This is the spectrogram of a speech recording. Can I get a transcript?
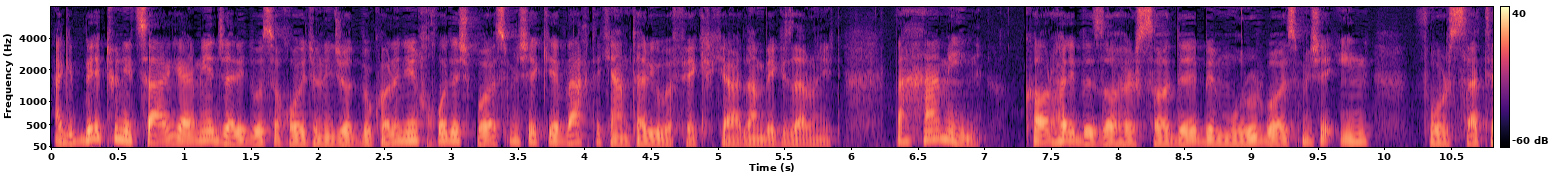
اگه بتونید سرگرمی جدید واسه خودتون ایجاد بکنید این خودش باعث میشه که وقت کمتری رو به فکر کردن بگذرونید. و همین کارهای به ظاهر ساده به مرور باعث میشه این فرصت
